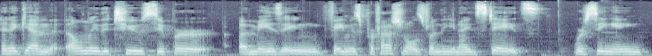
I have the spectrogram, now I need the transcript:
And again only the two super amazing, famous professionals from the United States were singing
